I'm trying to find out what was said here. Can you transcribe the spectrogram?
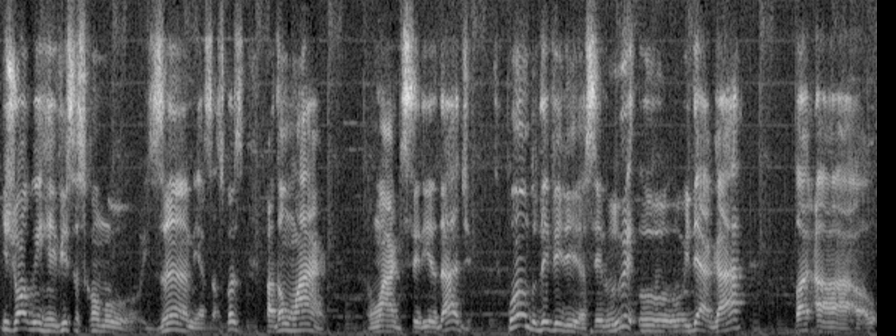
e jogam em revistas como Exame, essas coisas, para dar um ar, um ar de seriedade, quando deveria ser o, o, o IDH, a, a, o,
